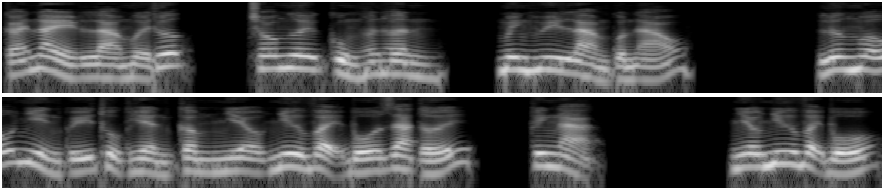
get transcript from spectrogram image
Cái này là 10 thước, cho ngươi cùng hân hân, Minh Huy làm quần áo. Lương mẫu nhìn Quý Thục Hiền cầm nhiều như vậy bố ra tới, kinh ngạc. Nhiều như vậy bố,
